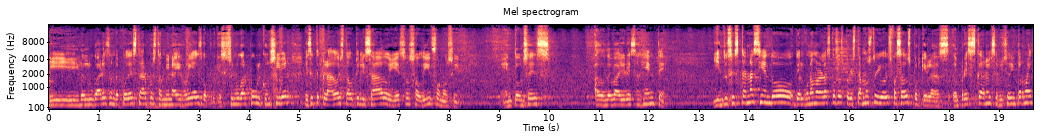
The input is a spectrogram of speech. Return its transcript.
y los lugares donde puede estar pues también hay riesgo porque si es un lugar público un ciber ese teclado está utilizado y esos audífonos y entonces a dónde va a ir esa gente y entonces están haciendo de alguna manera las cosas, pero estamos, te digo, desfasados porque las empresas que dan el servicio de Internet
